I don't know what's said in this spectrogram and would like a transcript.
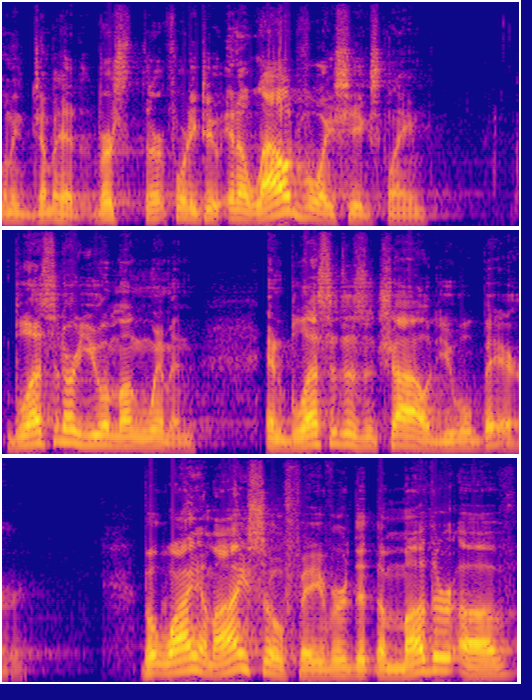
let me jump ahead, verse 42. In a loud voice, she exclaimed, Blessed are you among women, and blessed is the child you will bear. But why am I so favored that the mother of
